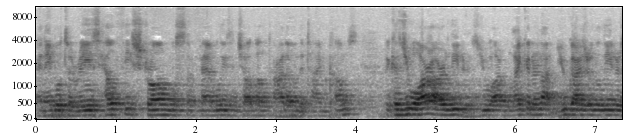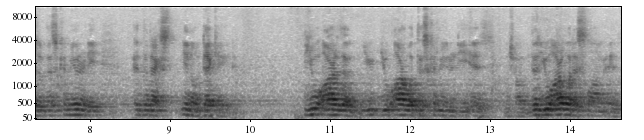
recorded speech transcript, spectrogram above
and able to raise healthy, strong Muslim families, inshallah ta'ala, when the time comes. Because you are our leaders. You are, like it or not, you guys are the leaders of this community in the next, you know, decade. You are the you, you are what this community is, inshallah. You are what Islam is.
